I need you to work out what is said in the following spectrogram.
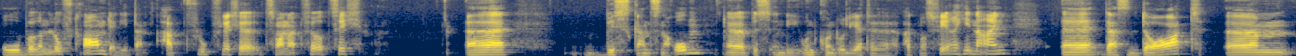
oberen Luftraum, der geht dann ab Flugfläche 240, äh, bis ganz nach oben, äh, bis in die unkondolierte Atmosphäre hinein, äh, dass dort ähm,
